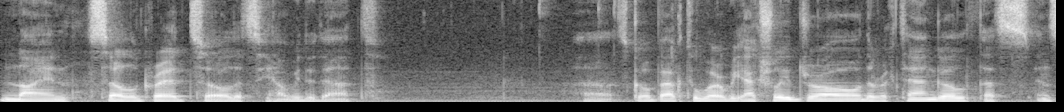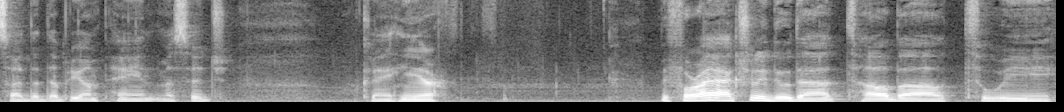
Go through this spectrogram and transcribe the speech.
9 cell grid. So let's see how we do that. Uh, let's go back to where we actually draw the rectangle that's inside the WM Paint message. Okay, here. Before I actually do that, how about we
